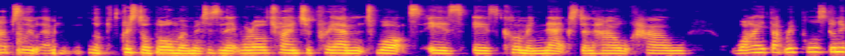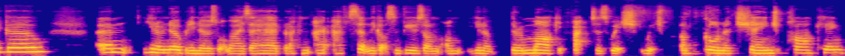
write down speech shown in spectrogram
absolutely. I mean look it's crystal ball moment isn't it? We're all trying to preempt what is is coming next and how how wide that ripple is going to go. Um, you know nobody knows what lies ahead but i can I, have certainly got some views on on you know there are market factors which which are going to change parking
